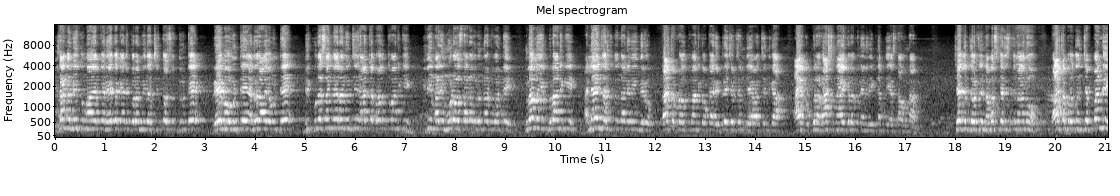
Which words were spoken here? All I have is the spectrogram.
నిజంగా మీకు మా యొక్క నేతకాని కులం మీద చిత్తశుద్ధి ఉంటే ప్రేమ ఉంటే అనురాగం ఉంటే మీ కుల సంఘాల నుంచి రాష్ట్ర ప్రభుత్వానికి ఇది మరి మూడవ స్థానంలో ఉన్నటువంటి కులం ఈ కులానికి అన్యాయం జరుగుతుందని మీరు రాష్ట్ర ప్రభుత్వానికి ఒక రిప్రజెంటేషన్ చేయవలసిందిగా ఆ యొక్క కుల రాష్ట్ర నాయకులకు నేను విజ్ఞప్తి చేస్తా ఉన్నాను. చేతులు జోడించి నమస్కరిస్తున్నాను. రాష్ట్ర ప్రభుత్వం చెప్పండి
